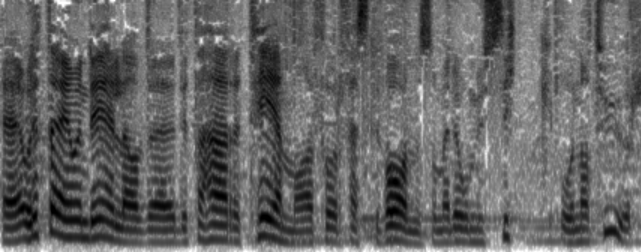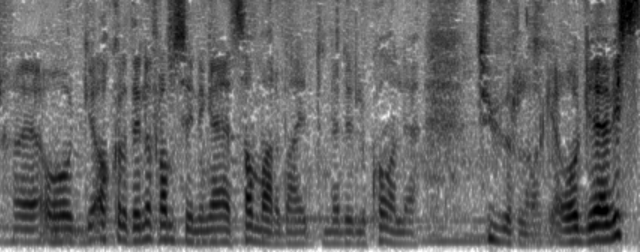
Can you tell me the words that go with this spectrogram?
Eh, og dette er jo en del av dette her temaet for festivalen, som er da musikk og natur. Og akkurat denne framsyninga er et samarbeid med det lokale turlaget. Og eh, Hvis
